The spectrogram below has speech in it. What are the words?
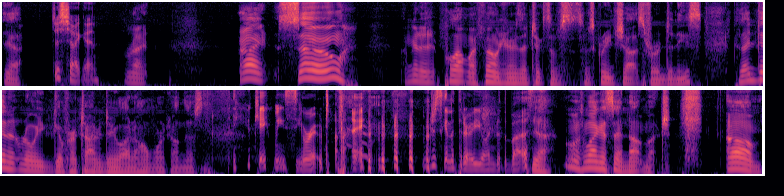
Yeah. Just checking. Right. All right. So I'm gonna pull out my phone here because I took some some screenshots for Denise because I didn't really give her time to do a lot of homework on this. You gave me zero time. I'm just gonna throw you under the bus. Yeah. Well, like I said, not much. Um.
